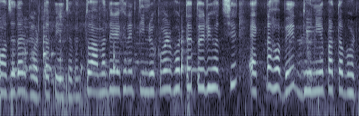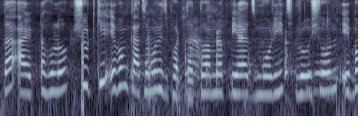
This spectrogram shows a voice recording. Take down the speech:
মজাদার ভর্তা পেয়ে যাবেন। তো আমাদের এখানে তিন রকমের ভর্তা তৈরি হচ্ছে। একটা হবে ধনিয়া পাতা ভর্তা, আর একটা হলো শুটকি এবং কাঁচামরিচ ভর্তা। তো আমরা পেঁয়াজ, মরিচ, রসুন এবং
